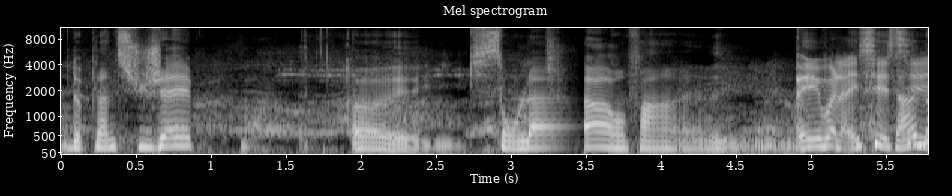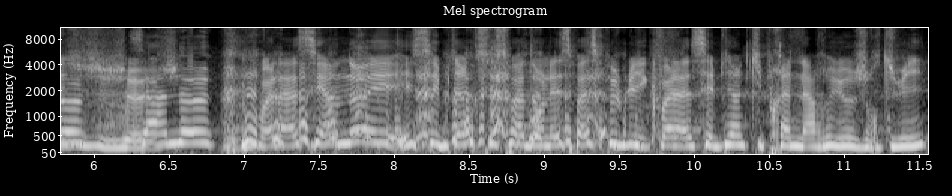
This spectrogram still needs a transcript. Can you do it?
de plein de sujets euh, qui sont là, enfin. Et voilà, c'est un nœud, je- je- voilà, c'est un nœud et, et c'est bien que ce soit dans l'espace public. Voilà, c'est bien qu'ils prennent la rue aujourd'hui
